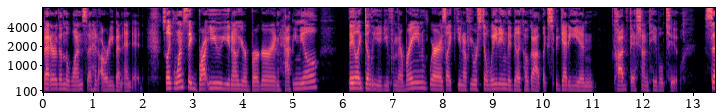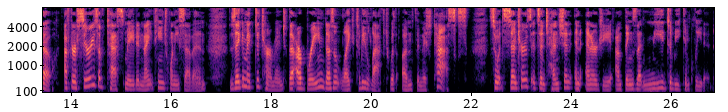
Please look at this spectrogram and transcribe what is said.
better than the ones that had already been ended. So like once they brought you, you know, your burger and happy meal, they like deleted you from their brain. Whereas like, you know, if you were still waiting, they'd be like, oh God, like spaghetti and codfish on table two. So, after a series of tests made in 1927, Zeigarnik determined that our brain doesn't like to be left with unfinished tasks. So, it centers its attention and energy on things that need to be completed.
